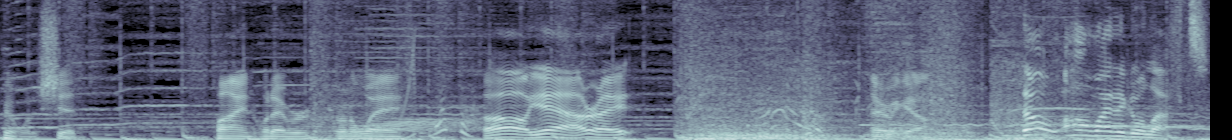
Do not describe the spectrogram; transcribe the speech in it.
what a shit. Fine, whatever. Run away. Oh, yeah, alright. There we go. No! Oh, why did I go left?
